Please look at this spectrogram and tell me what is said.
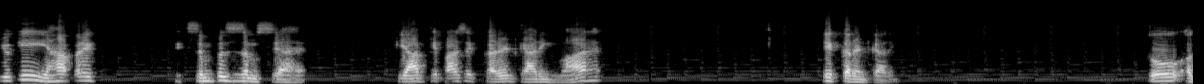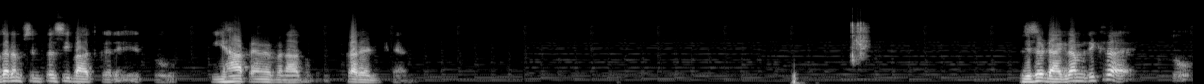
क्योंकि यहाँ पर एक एक सिंपल सी समस्या है कि आपके पास एक करंट कैरिंग वायर है, एक करंट कैरिंग तो अगर हम सिंपल सी बात करें तो यहाँ पे मैं बना दूँगा करंट कैरिंग जैसे डायग्राम दिख रहा है तो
